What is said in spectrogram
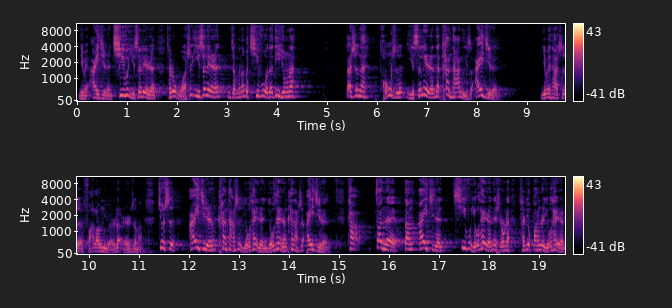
因为埃及人欺负以色列人。他说：“我是以色列人，你怎么能够欺负我的弟兄呢？”但是呢，同时以色列人呢看他你是埃及人，因为他是法老女儿的儿子嘛。就是埃及人看他是犹太人，犹太人看他是埃及人。他站在当埃及人欺负犹太人的时候呢，他就帮着犹太人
